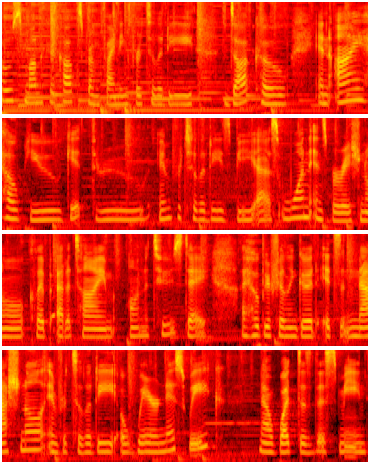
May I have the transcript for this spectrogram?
Host, Monica Cox from FindingFertility.co, and I help you get through infertility's BS one inspirational clip at a time on a Tuesday. I hope you're feeling good. It's National Infertility Awareness Week. Now, what does this mean?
